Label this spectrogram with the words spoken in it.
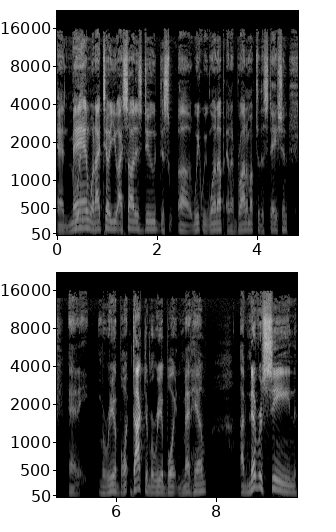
And man, when I tell you, I saw this dude this uh, week. We went up and I brought him up to the station, and he, Maria Boy- Dr. Maria Boynton met him. I've never seen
